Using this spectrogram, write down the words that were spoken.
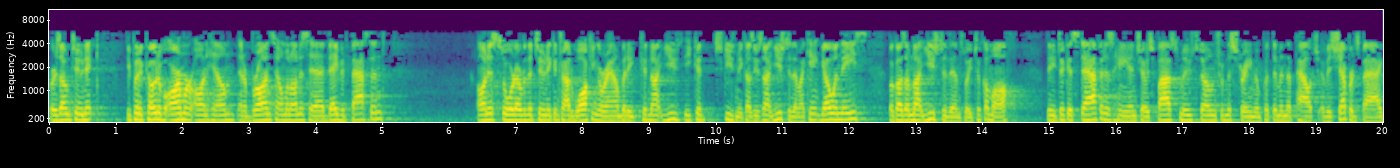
or his own tunic. He put a coat of armor on him and a bronze helmet on his head. David fastened on his sword over the tunic and tried walking around, but he could not use, he could, excuse me, because he was not used to them. I can't go in these because I'm not used to them. So he took them off. Then he took his staff in his hand, chose five smooth stones from the stream and put them in the pouch of his shepherd's bag.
